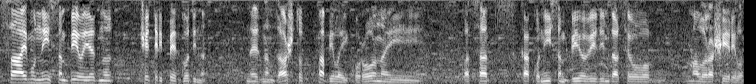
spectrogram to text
sajmu nisam bio jedno 4-5 godina ne znam zašto, pa bila i korona i pa sad kako nisam bio vidim da se ovo malo raširilo.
